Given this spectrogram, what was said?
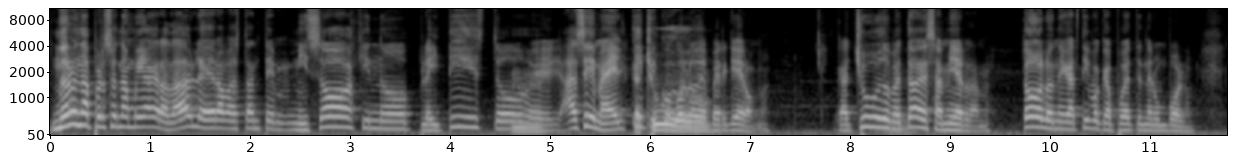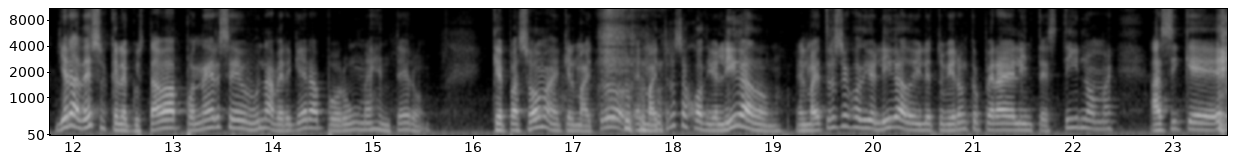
no era una persona muy agradable, era bastante misógino, pleitisto, eh, así, ma, el típico bolo de verguero, ma. Cachudo, mm. toda esa mierda, ma. Todo lo negativo que puede tener un bolo. Y era de esos que le gustaba ponerse una verguera por un mes entero. ¿Qué pasó, ma? Que el maestro, el maestro se jodió el hígado, ma. El maestro se jodió el hígado y le tuvieron que operar el intestino, ma. Así que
